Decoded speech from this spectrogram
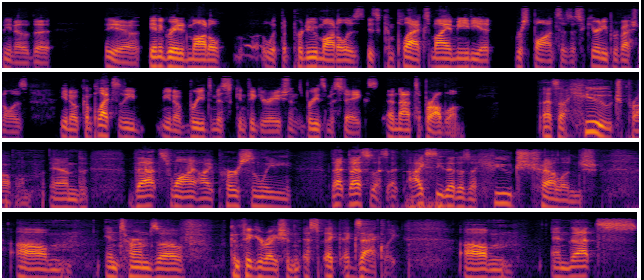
you know the you know integrated model with the Purdue model is is complex, my immediate response as a security professional is you know complexity you know breeds misconfigurations, breeds mistakes, and that's a problem. That's a huge problem, and that's why I personally that that's I see that as a huge challenge um, in terms of configuration exactly. Um, and that's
